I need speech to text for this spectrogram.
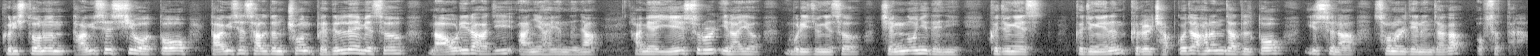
그리스도는 다윗의 씨로 또 다윗에 살던 촌 베들레헴에서 나오리라 하지 아니하였느냐 하며 예수를 인하여 무리 중에서 쟁론이 되니 그 중에 그 중에는 그를 잡고자 하는 자들도 있으나 손을 대는 자가 없었더라.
